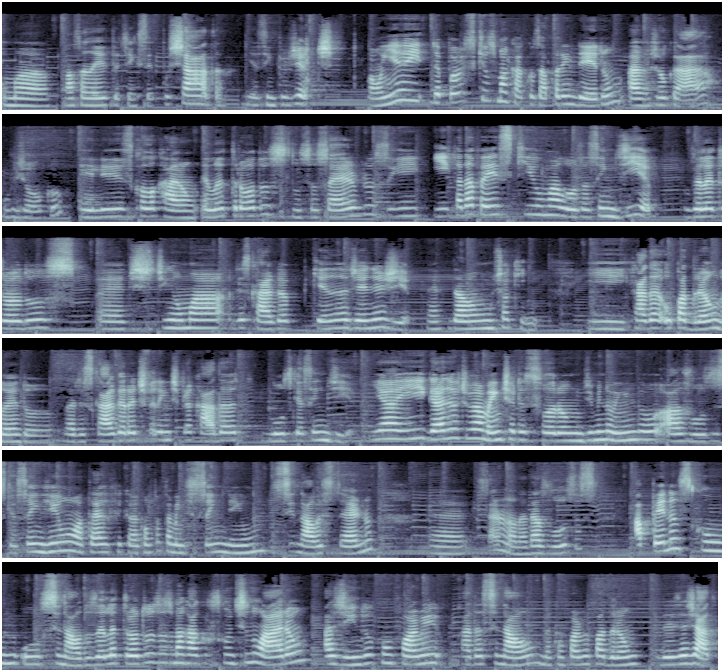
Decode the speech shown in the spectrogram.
uma maçaneta tinha que ser puxada e assim por diante. Bom, e aí, depois que os macacos aprenderam a jogar o jogo, eles colocaram eletrodos nos seus cérebros e, e cada vez que uma luz acendia, os eletrodos é, tinham uma descarga pequena de energia, né? Dava um choquinho. E cada o padrão né, do, da descarga era diferente para cada luz que acendia. E aí, gradativamente, eles foram diminuindo as luzes que acendiam até ficar completamente sem nenhum sinal externo é, externo não, né, das luzes, apenas com o sinal dos eletrodos, os macacos continuaram agindo conforme cada sinal, né, conforme o padrão desejado.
